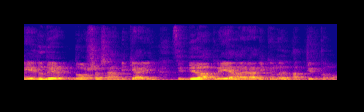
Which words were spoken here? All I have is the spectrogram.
കേതു ദോഷ ശാന്തിക്കായി സിദ്ധിദാത്രിയെ ആരാധിക്കുന്നത് അത്യുത്തമമാണ്.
